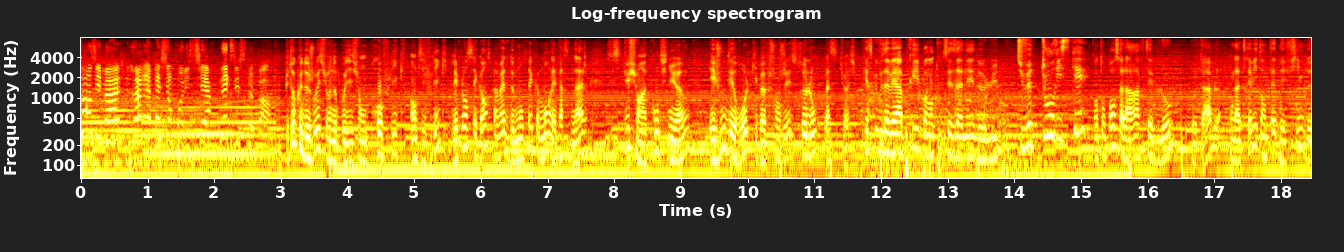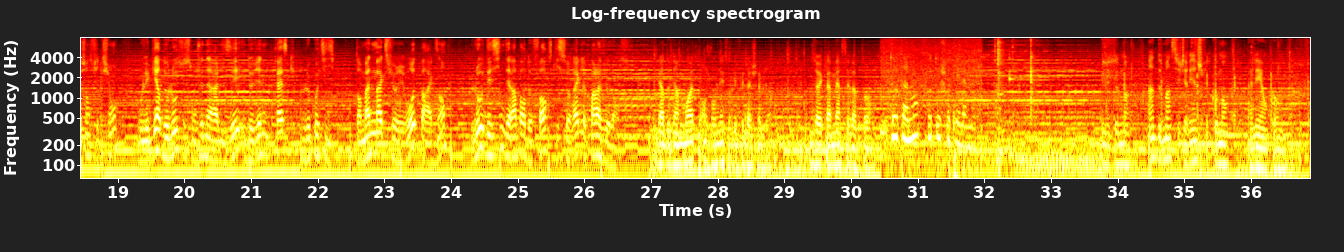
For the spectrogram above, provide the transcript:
Sans images, la répression policière n'existe pas. Plutôt que de jouer sur une opposition pro-flic-anti-flic, les plans séquences permettent de montrer comment les personnages se situent sur un continuum et jouent des rôles qui peuvent changer selon la situation. Qu'est-ce que vous avez appris pendant toutes ces années de lutte? Tu veux tout risquer? Quand on pense à la rareté de l'eau potable, on a très vite en tête des films de science-fiction où les guerres de l'eau se sont généralisées et deviennent presque le quotidien. Dans Mad Max Fury Road, par exemple, l'eau dessine des rapports de force qui se règlent par la violence. L'air devient moite en journée sous l'effet de la chaleur. On dirait que la mer s'évapore. Totalement photoshopé la mer. Mais demain, un demain si j'ai rien, je fais comment? Allez, encore une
